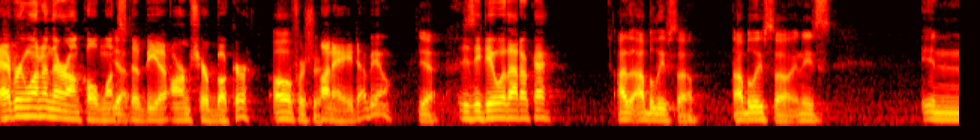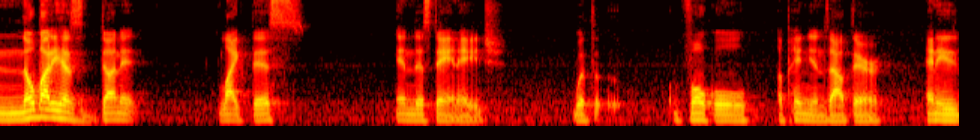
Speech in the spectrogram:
everyone and their uncle wants yeah. to be an armchair booker. Oh, for sure. On AEW. Yeah. Does he deal with that okay? I, I believe so. I believe so, and he's. In nobody has done it like this in this day and age with vocal opinions out there, any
